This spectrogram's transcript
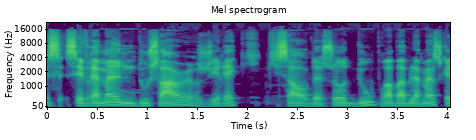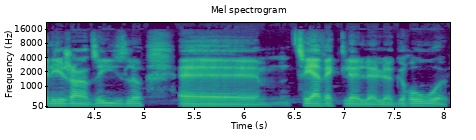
C'est vraiment une douceur, je dirais, qui, qui sort de ça, d'où probablement ce que les gens disent, là. Euh, avec le, le- le gros euh,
